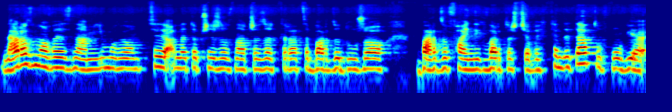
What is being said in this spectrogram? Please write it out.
na rozmowę z nami i mówią, ty, ale to przecież oznacza, że tracę bardzo dużo bardzo fajnych, wartościowych kandydatów. Mówię,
